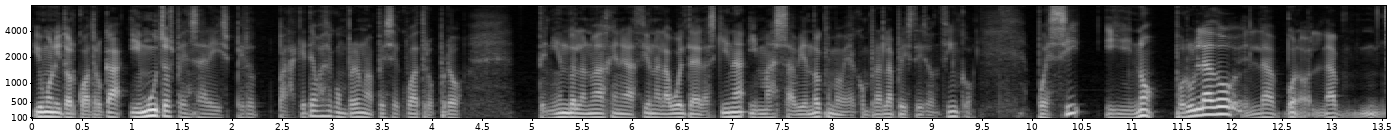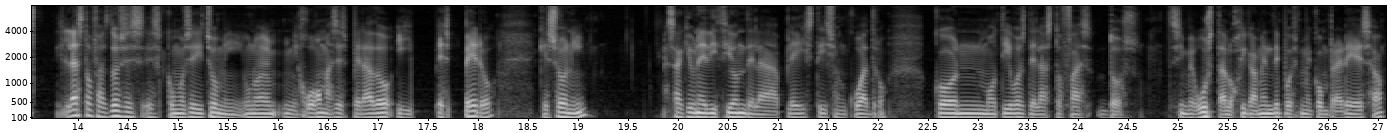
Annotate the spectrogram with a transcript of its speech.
y un monitor 4K. Y muchos pensaréis, pero ¿para qué te vas a comprar una PS4 Pro teniendo la nueva generación a la vuelta de la esquina y más sabiendo que me voy a comprar la PlayStation 5? Pues sí y no. Por un lado, la, bueno, la, Last of Us 2 es, como os he dicho, mi, uno de mi juego más esperado y espero que Sony saque una edición de la PlayStation 4 con motivos de Last of Us 2 si me gusta, lógicamente, pues me compraré esa.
